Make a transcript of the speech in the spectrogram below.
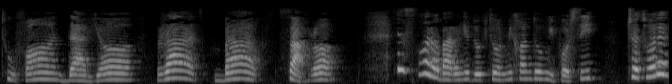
طوفان، دریا، رد، برق، صحرا اسمها را برای دکتر می‌خواند و می‌پرسید چطوره؟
